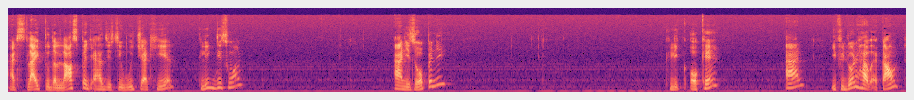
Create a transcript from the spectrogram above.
And slide to the last page. As you see wechat here. Click this one. And it's opening. Click ok. And if you don't have account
